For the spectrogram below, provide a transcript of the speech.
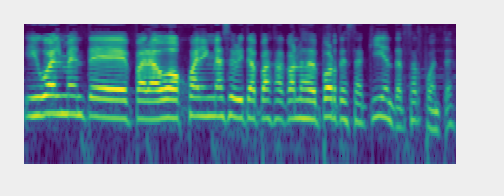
Igualmente para vos, Juan Ignacio Ahorita Paja con los deportes aquí en Tercer Puente.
